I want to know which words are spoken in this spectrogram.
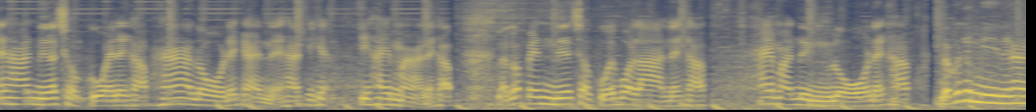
นะฮะเนื้อเฉาก๊วยนะครับ5โลด้วยกันนะฮะที่ที่ให้มานะครับแล้วก็เป็นเนื้อเฉาก๊วยโบราณนะครับให้มา 1 โลนะครับแล้วก็จะมีนะครับ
